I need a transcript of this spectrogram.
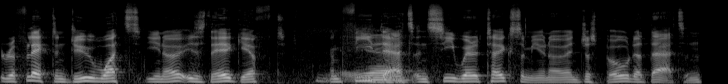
reflect and do what you know is their gift, and feed yeah. that, and see where it takes them, you know, and just build at that. And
